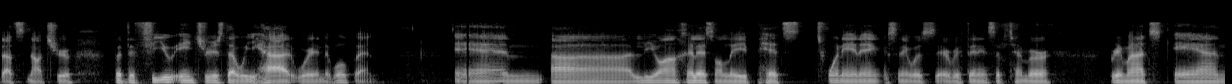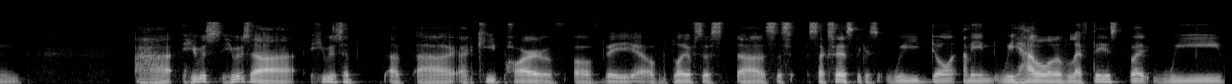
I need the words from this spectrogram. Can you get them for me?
that's not true. But the few injuries that we had were in the bullpen, and uh, Leo Angeles only pitched 20 innings, and it was everything in September, pretty much. And uh, he was he was a he was a a, a, key part of, of the uh, of the playoff uh, success because we don't. I mean, we have a lot of lefties, but we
